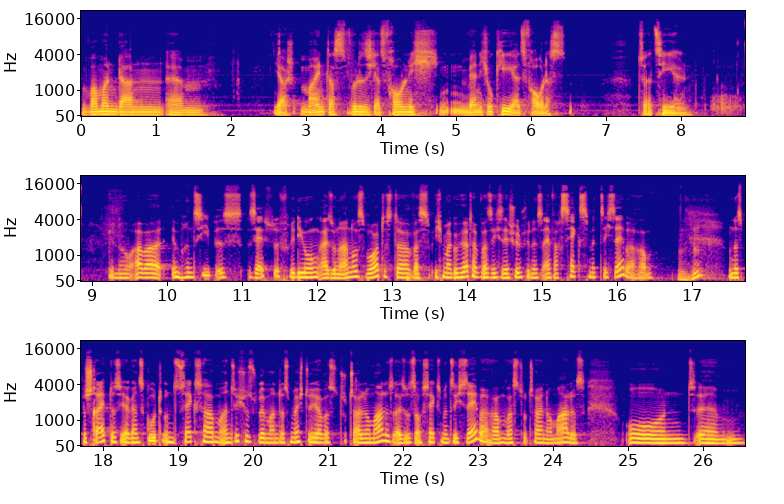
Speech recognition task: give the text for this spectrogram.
weil man dann ähm, ja meint, das würde sich als Frau nicht wäre nicht okay als Frau das zu erzählen. Genau, aber im Prinzip ist Selbstbefriedigung, also ein anderes Wort ist da, was ich mal gehört habe, was ich sehr schön finde, ist einfach Sex mit sich selber haben. Mhm. Und das beschreibt das ja ganz gut. Und Sex haben an sich ist, wenn man das möchte, ja was total Normales. Also ist auch Sex mit sich selber haben was total Normales. Und ähm,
